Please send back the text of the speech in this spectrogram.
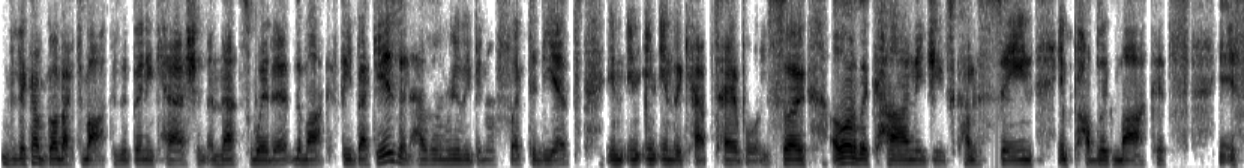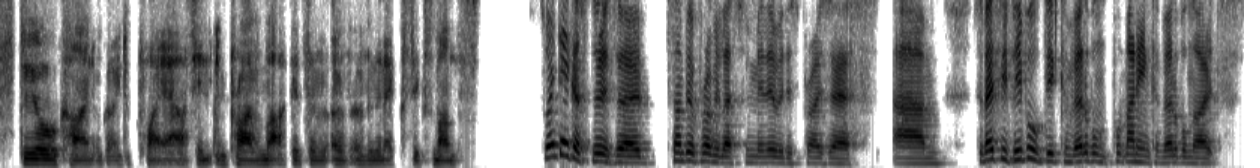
they're kind of gone back to market because they're burning cash, and, and that's where the, the market feedback is and hasn't really been reflected yet in, in, in the cap table. And so a lot of the carnage you've kind of seen in public markets is still kind of going to play out in, in private markets over, over, over the next six months. So, when take us through, so some people probably less familiar with this process. Um, so basically, people did convertible, and put money in convertible notes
